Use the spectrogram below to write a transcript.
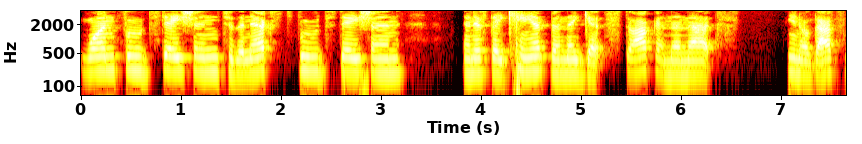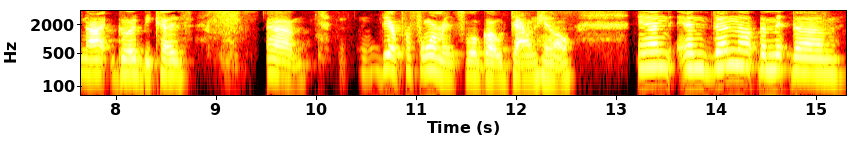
one food station to the next food station. And if they can't, then they get stuck. And then that's, you know, that's not good because um, their performance will go downhill. And and then the the the,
